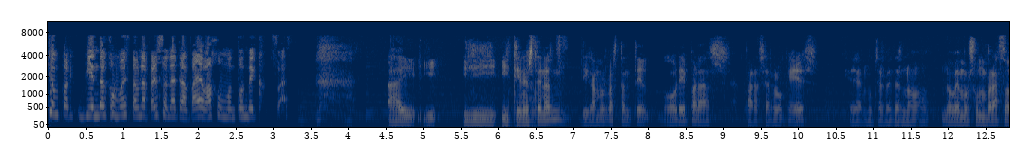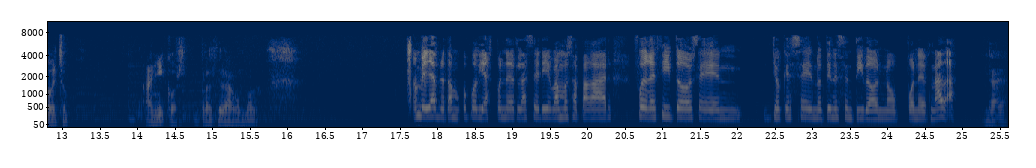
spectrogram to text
bien por, viendo cómo está una persona atrapada debajo de un montón de cosas. Ay, y, y, y tiene escenas, digamos, bastante gore para, para ser lo que es. Que muchas veces no, no vemos un brazo hecho añicos, por decirlo de algún modo. Hombre, ya, pero tampoco podías poner la serie, vamos a pagar fueguecitos en, yo qué sé, no tiene sentido no poner nada. Ya, ya.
